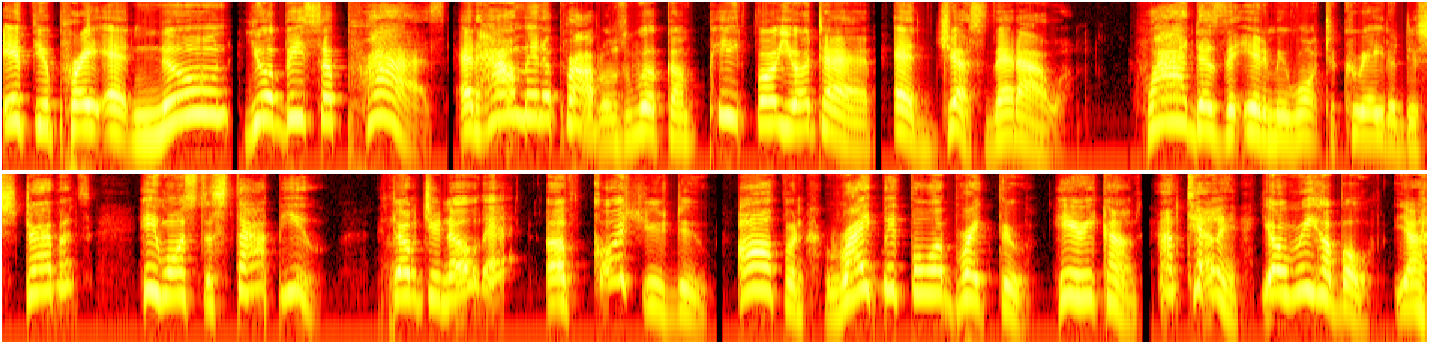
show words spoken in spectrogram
If you pray at noon, you'll be surprised at how many problems will compete for your time at just that hour. Why does the enemy want to create a disturbance? He wants to stop you. Don't you know that? Of course you do. Often right before a breakthrough. Here he comes. I'm telling you, yo, Rehoboth. Yeah,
